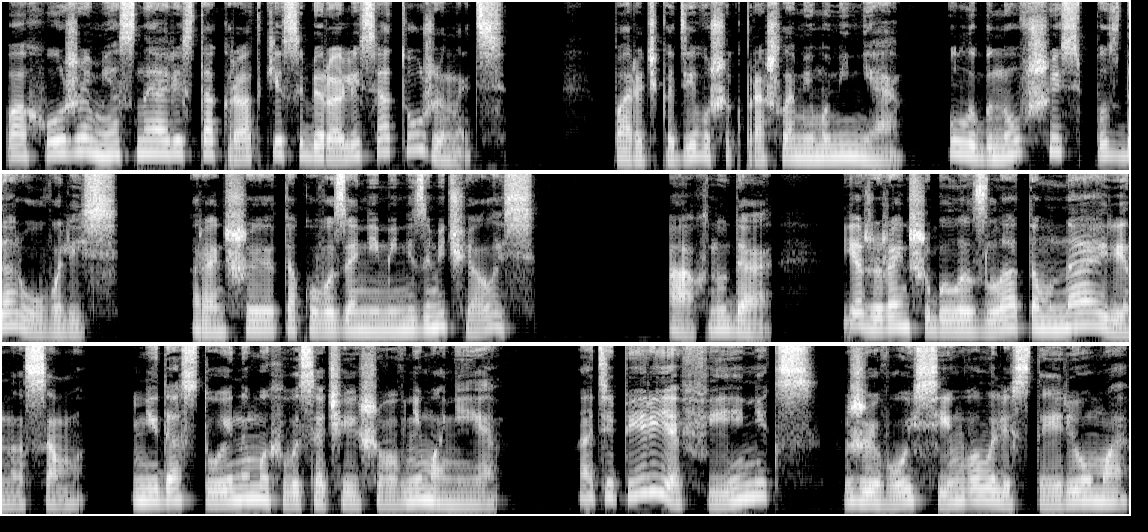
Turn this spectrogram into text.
Похоже, местные аристократки собирались отужинать. Парочка девушек прошла мимо меня. улыбнувшись, поздоровались. Раньше такого за ними не замечалось. Ах, ну да, я же раньше была Златом Найриносом, недостойным их высочайшего внимания. А теперь я Феникс, живой символ Элистериума.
